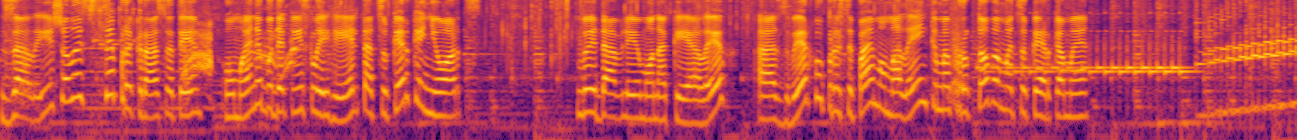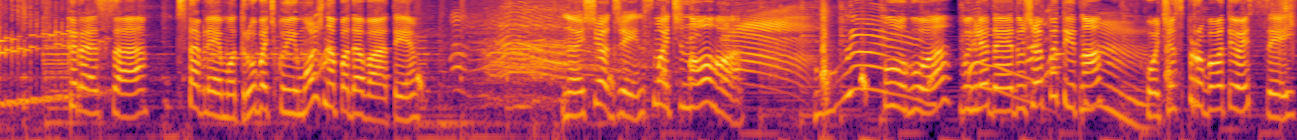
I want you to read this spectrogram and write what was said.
Залишилось все прикрасити. У мене буде кислий гель та цукерки ньорц. Видавлюємо на келих, а зверху присипаємо маленькими фруктовими цукерками. Краса. Вставляємо трубочку і можна подавати. Ну і що, Джейн, смачного? Ого, виглядає дуже апетитно. Хочу спробувати ось цей.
